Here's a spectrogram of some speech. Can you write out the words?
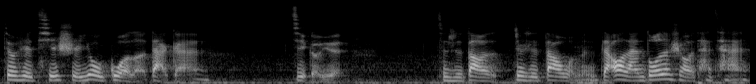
就是其实又过了大概几个月，就是到就是到我们在奥兰多的时候，他才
